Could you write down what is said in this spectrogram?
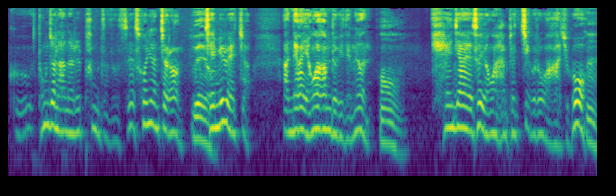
그 동전 하나를 파묻어뒀어요. 소년처럼 왜요? 재미로 했죠. 아 내가 영화 감독이 되면 어. 케냐에서 영화 한 편 찍으러 와가지고 네.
